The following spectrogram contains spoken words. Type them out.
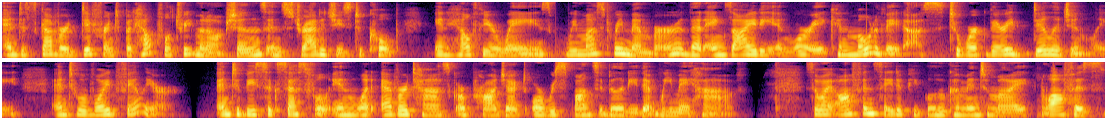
and discover different but helpful treatment options and strategies to cope in healthier ways, we must remember that anxiety and worry can motivate us to work very diligently and to avoid failure and to be successful in whatever task or project or responsibility that we may have. So I often say to people who come into my office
